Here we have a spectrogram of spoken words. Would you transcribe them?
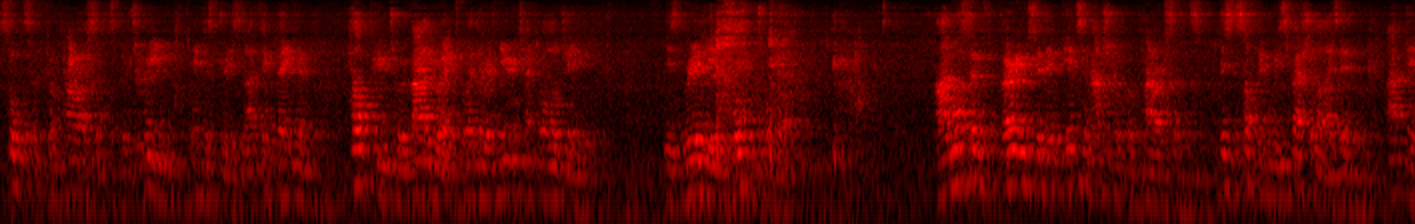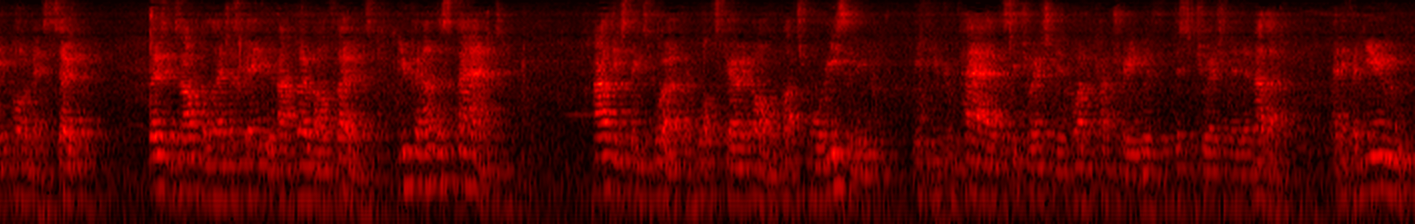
sorts of comparisons between industries, and I think they can help you to evaluate whether a new technology is really important or not. I'm also very interested in international comparisons. This is something we specialise in at The Economist. So those examples I just gave you about mobile phones, you can understand how these things work and what's going on much more easily if you compare the situation in one country with the situation in another. And if a new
